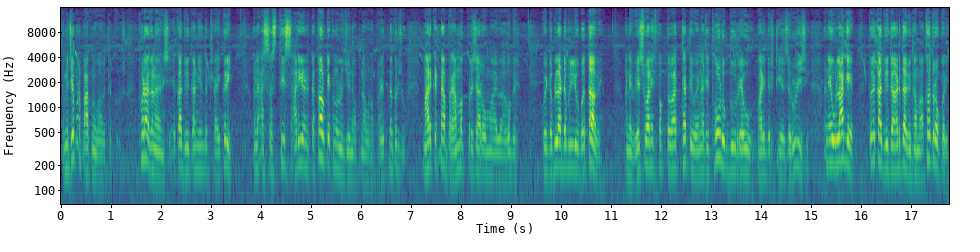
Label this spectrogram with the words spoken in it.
તમે જે પણ પાકનું વાવેતર કરો છો, થોડા ઘણા અંશે એકાદ વીઘાની અંદર ટ્રાય કરી અને આ સસ્તી, સારી અને ટકાઉ ટેકનોલોજીને અપનાવવાનો પ્રયત્ન કરજો. માર્કેટના ભ્રામક પ્રચારોમાં આવ્યા વગર કોઈ ડબલા ડબલ્યુ બતાવે અને વેચવાની જ ફક્ત વાત થતી હોય, એનાથી થોડુંક દૂર રહેવું મારી દ્રષ્ટિએ જરૂરી છે. અને એવું લાગે તો એકાદ વીઘા, અડધા વીઘામાં અખતરો કરી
